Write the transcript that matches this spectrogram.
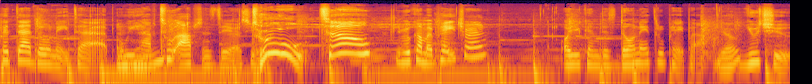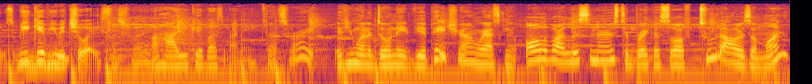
hit that donate tab, and we have two options there. So Two. two, you become a patron, or you can just donate through PayPal. Yep. You choose. We give you a choice That's right. on how you give us money. That's right. If you want to donate via Patreon, we're asking all of our listeners to break us off $2 a month.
